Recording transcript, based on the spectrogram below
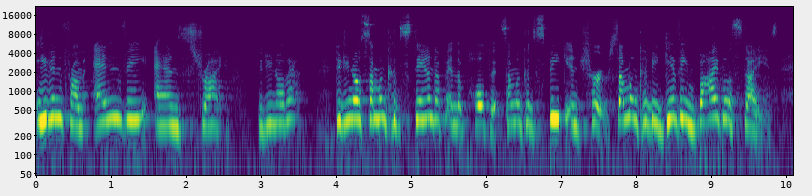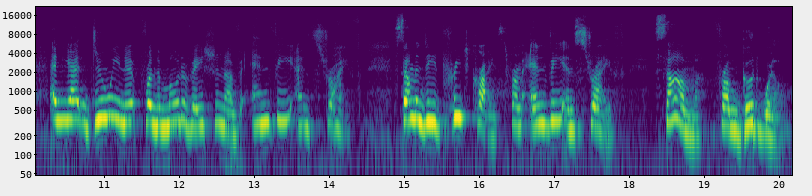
even from envy and strife. Did you know that? Did you know someone could stand up in the pulpit? Someone could speak in church? Someone could be giving Bible studies and yet doing it from the motivation of envy and strife. Some indeed preach Christ from envy and strife, some from goodwill.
